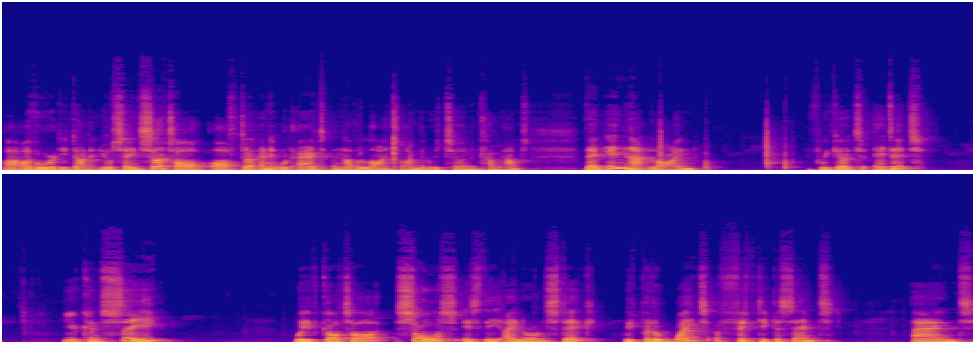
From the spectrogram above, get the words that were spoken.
uh, I've already done it. You'll say insert after and it would add another line. So I'm going to return and come out. Then in that line, if we go to edit, you can see we've got our source is the aileron stick. We've put a weight of 50% and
